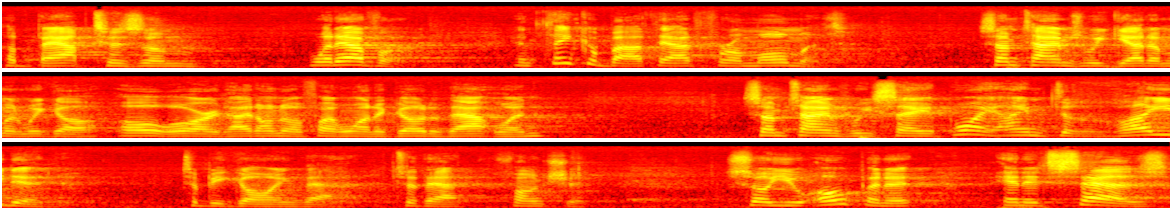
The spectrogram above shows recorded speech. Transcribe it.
a baptism, whatever. And think about that for a moment. Sometimes we get them and we go, oh Lord, I don't know if I want to go to that one. Sometimes we say, boy, I'm delighted to be going that to that function. So you open it and it says,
